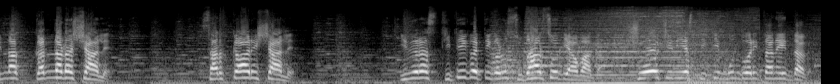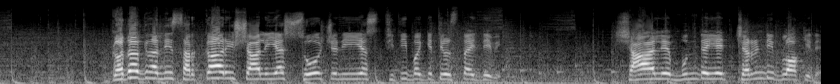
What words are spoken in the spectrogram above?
ಇನ್ನು ಕನ್ನಡ ಶಾಲೆ, ಸರ್ಕಾರಿ ಶಾಲೆ, ಇದರ ಸ್ಥಿತಿಗತಿಗಳು ಸುಧಾರಿಸೋದು ಯಾವಾಗ? ಶೋಚನೀಯ ಸ್ಥಿತಿ ಮುಂದುವರಿತಾನೆ ಇದ್ದಾಗ. ಗದಗ್ನಲ್ಲಿ ಸರ್ಕಾರಿ ಶಾಲೆಯ ಶೋಚನೀಯ ಸ್ಥಿತಿ ಬಗ್ಗೆ ತಿಳಿಸ್ತಾ ಇದ್ದೀವಿ. ಶಾಲೆ ಮುಂದೆಯೇ ಚರಂಡಿ ಬ್ಲಾಕ್ ಇದೆ.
